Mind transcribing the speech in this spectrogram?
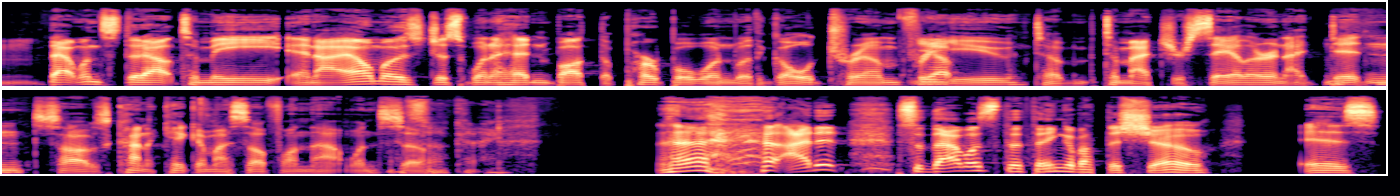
Mm. that one stood out to me and i almost just went ahead and bought the purple one with gold trim for Yep. you to to match your sailor and i mm-hmm. didn't so i was kind of kicking myself on that one so. Okay. I did so that was the thing about the show is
